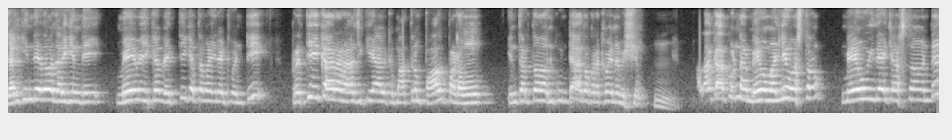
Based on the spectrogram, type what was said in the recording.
జరిగిందేదో జరిగింది. మేము ఇక వ్యక్తిగతమైనటువంటి ప్రతీకార రాజకీయాలకు మాత్రం పాల్పడము. ఇంతటితో అనుకుంటే అదొక రకమైన విషయం. అలా కాకుండా మేము మళ్ళీ వస్తాం. మేము ఇదే చేస్తాం అంటే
